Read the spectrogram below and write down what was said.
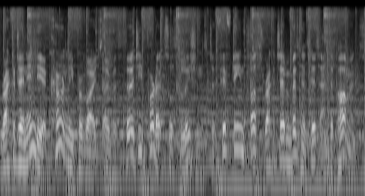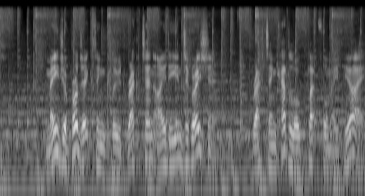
Rakuten India currently provides over 30 products or solutions to 15 plus Rakuten businesses and departments. Major projects include Rakuten ID integration, Rakuten Catalog Platform API,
